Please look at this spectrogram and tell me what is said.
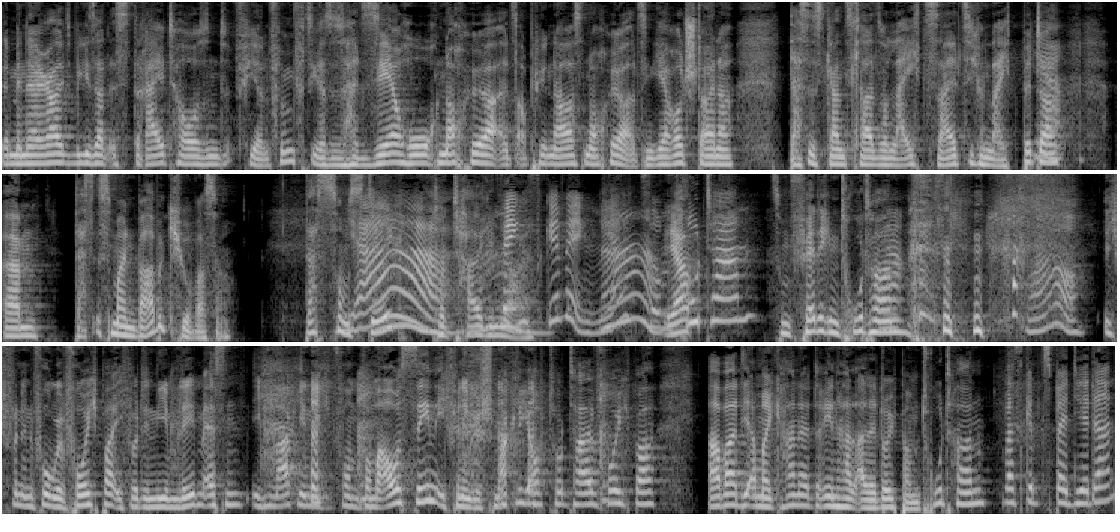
Der Mineral, wie gesagt, ist 3054. Das ist halt sehr hoch, noch höher als Apollinaris, noch höher als ein Gerolsteiner. Das ist ganz klar so leicht salzig und leicht bitter. Ähm, das ist mein Barbecue-Wasser. Das zum Ja. Steak total genial. Thanksgiving, ne? Ja. Zum Ja. Truthahn. Zum fertigen Truthahn. Wow. Ich finde den Vogel furchtbar. Ich würde ihn nie im Leben essen. Ich mag ihn nicht vom, vom Aussehen. Ich finde ihn geschmacklich auch total furchtbar. Aber die Amerikaner drehen halt alle durch beim Truthahn. Was gibt's bei dir dann,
